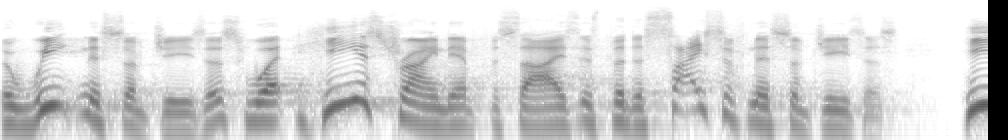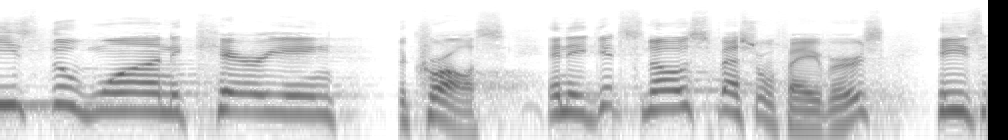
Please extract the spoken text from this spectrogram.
the weakness of Jesus. What he is trying to emphasize is the decisiveness of Jesus. He's the one carrying the cross. And he gets no special favors. He's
